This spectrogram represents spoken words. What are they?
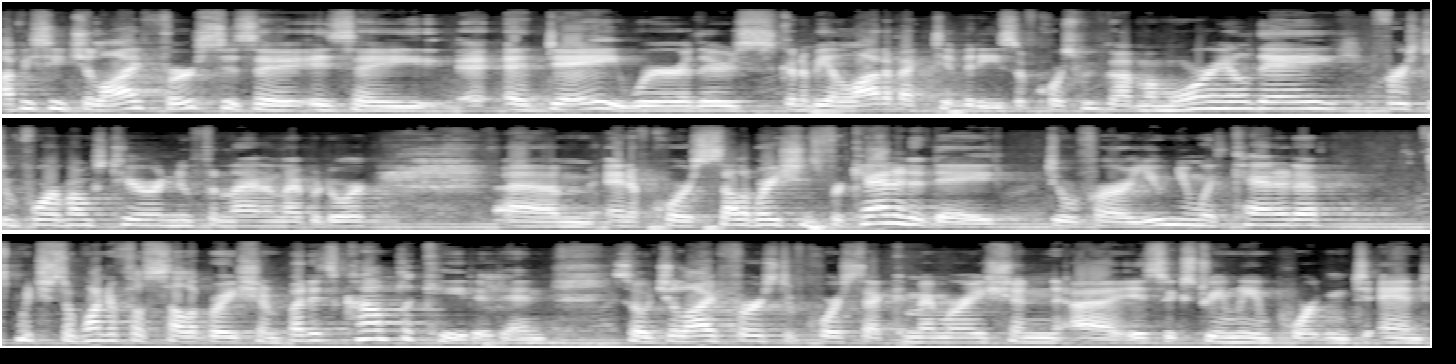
obviously, July 1st is a is a, a day where there's going to be a lot of activities. Of course, we've got Memorial Day first and foremost here in Newfoundland and Labrador, um, and of course celebrations for Canada Day for our union with Canada which is a wonderful celebration, but it's complicated. And so, July 1st, of course, that commemoration uh, is extremely important. And,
